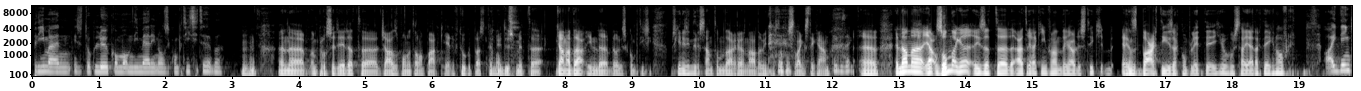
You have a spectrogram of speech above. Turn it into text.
prima en is het ook leuk om, om die meiden in onze competitie te hebben. Mm-hmm. een, uh, een procedé dat uh, Giles Bonnet al een paar keer heeft toegepast. En nu dus met uh, Canada in de Belgische competitie. Misschien is het interessant om daar na de winterstop eens langs te gaan. Exact. en dan ja, zondag hè, is het de uitreiking van de Gouden Stik. Ernst Baart die is daar compleet tegen. Hoe sta jij daar tegenover? Oh, ik denk,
